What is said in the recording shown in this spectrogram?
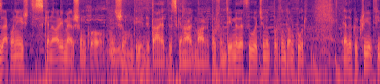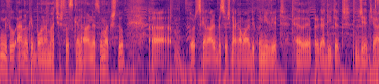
zakonisht, Skenari merr shumë kohë, më shumë te detajet e skenarit merr në përfundim edhe thua që nuk përfundon kurrë. Edhe kur kryhet filmi thua, "A nuk e bona ma qështu skenarin ose ma kështu?" ë por skenari besoj që na ka marrë diku një vit edhe përgatitjet gjetja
